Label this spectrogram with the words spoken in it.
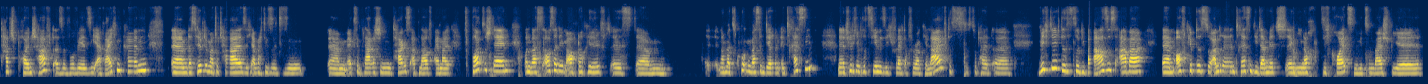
Touchpoint schafft, also wo wir sie erreichen können. Ähm, das hilft immer total, sich einfach diese, diesen ähm, exemplarischen Tagesablauf einmal vorzustellen. Und was außerdem auch noch hilft, ist ähm, äh, nochmal zu gucken, was sind deren Interessen. Natürlich interessieren die sich vielleicht auch für Rock Your Life, das ist total äh, wichtig, das ist so die Basis, aber ähm, oft gibt es so andere Interessen, die damit irgendwie noch sich kreuzen, wie zum Beispiel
